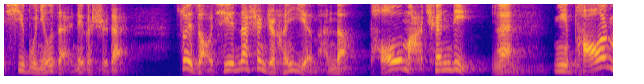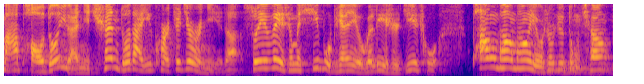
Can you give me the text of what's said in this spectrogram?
西部牛仔那个时代，最早期那甚至很野蛮的，跑马圈地，哎，你跑马跑多远，你圈多大一块，这就是你的。所以为什么西部片有个历史基础，砰砰砰，有时候就动枪，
